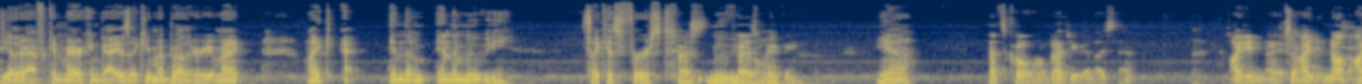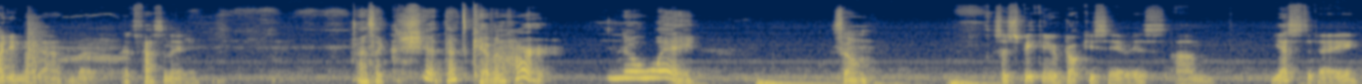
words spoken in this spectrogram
the other African American guy. He's like, "You're my brother. You're my like at- in the in the movie." It's like his first First movie First role. movie. Yeah, That's cool. I'm glad you realised that. I didn't know. So- I not. I didn't know that, but it's fascinating. I was like, "Shit, that's Kevin Hart." No way. So So speaking of docuseries, um, yesterday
